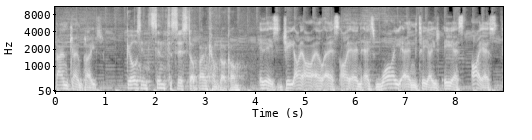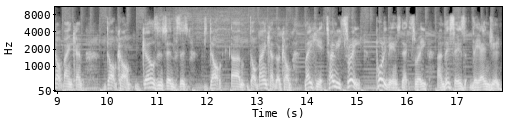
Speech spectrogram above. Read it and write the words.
Bandcamp page? Girlsinsynthesis.bandcamp.com. It is G I R L S I N S Y N T H E S I S dot bandcamp dot com. Girls in Synthesis dot, um, dot com, making it Tony 3, Paulie B Internet 3, and this is The Engine.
